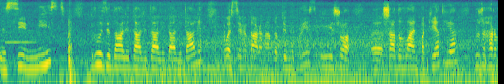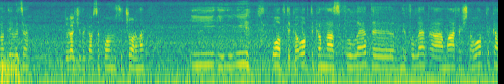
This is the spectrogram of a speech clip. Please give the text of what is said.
е, сім місць. Друзі, далі, далі, далі, далі, далі. Ось ці радари на адаптивний круїз. І що? е, Shadowline пакет є, дуже гарно дивиться. До речі, така вся повністю чорна. І, і, і, і оптика. Оптика в нас е, не LED, а матрична оптика,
